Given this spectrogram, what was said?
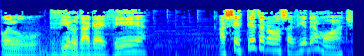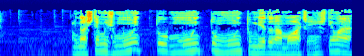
pelo vírus da HIV, a certeza da nossa vida é a morte. E nós temos muito, muito, muito medo da morte. A gente tem uma,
